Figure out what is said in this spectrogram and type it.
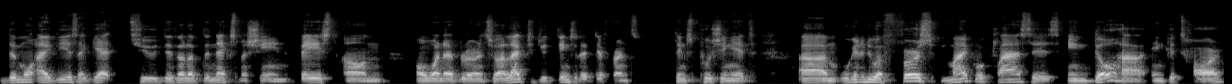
the more ideas I get to develop the next machine based on on what I've learned. So I like to do things that are different, things pushing it. Um, we're going to do a first micro classes in Doha in Qatar,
